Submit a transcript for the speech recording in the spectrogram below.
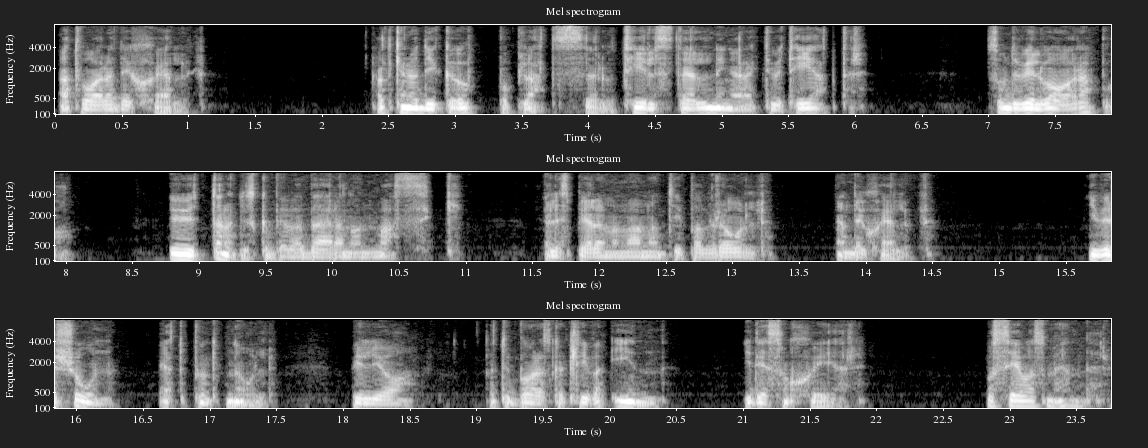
att vara dig själv. Att kunna dyka upp på platser och tillställningar, och aktiviteter som du vill vara på utan att du ska behöva bära någon mask eller spela någon annan typ av roll än dig själv. I version 1.0 vill jag att du bara ska kliva in i det som sker och se vad som händer.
